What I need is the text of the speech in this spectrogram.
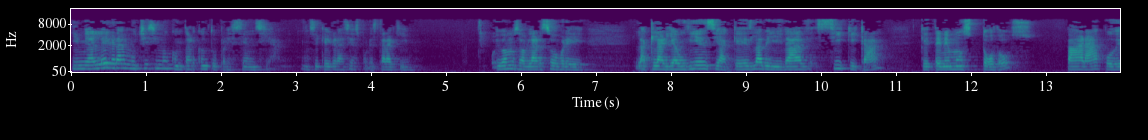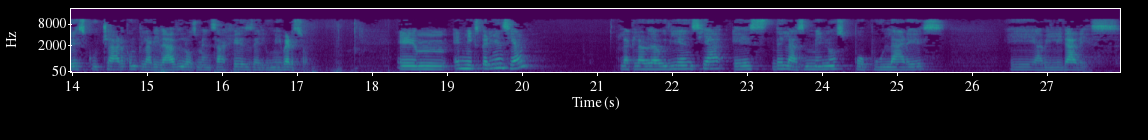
y me alegra muchísimo contar con tu presencia. Así que gracias por estar aquí. Hoy vamos a hablar sobre la clariaudiencia, que es la habilidad psíquica que tenemos todos para poder escuchar con claridad los mensajes del universo. Em, en, mi experiencia, la clariaudiencia es de las menos populares eh, habilidades.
